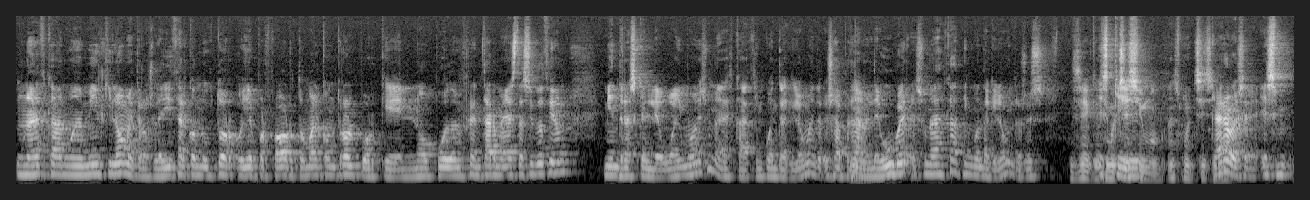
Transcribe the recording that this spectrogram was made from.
una vez cada 9.000 kilómetros, le dice al conductor, oye, por favor, toma el control porque no puedo enfrentarme a esta situación, mientras que el de Waymo es una vez cada 50 kilómetros. O sea, perdón, No. el de Uber es una vez cada 50 kilómetros. Es, sí, que es, es que- muchísimo, es muchísimo. Claro, o sea, es,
